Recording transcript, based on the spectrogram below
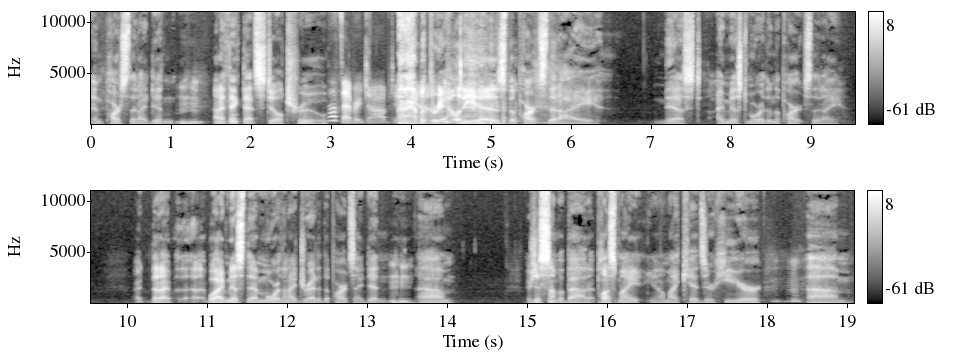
and parts that I didn't, and I think that's still true. That's every job, too. but the reality is, the parts that I missed, I missed more than the parts that I that I uh, well, I missed them more than I dreaded the parts I didn't. Um, there's just something about it. Plus, my you know my kids are here. Um, I,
